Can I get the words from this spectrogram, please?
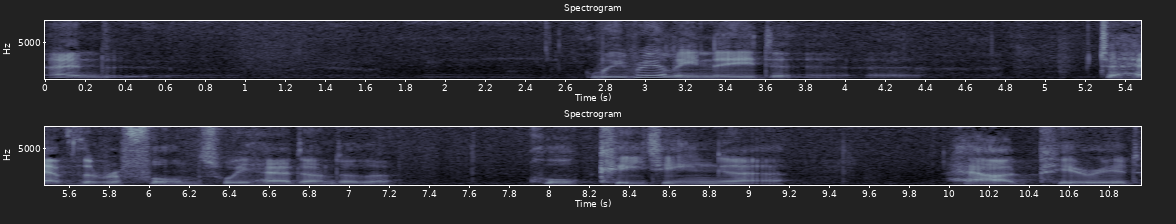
And we really need uh, to have the reforms we had under the Hawke Keating uh, Howard period,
